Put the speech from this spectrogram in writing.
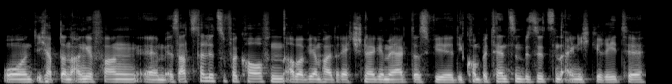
Und ich habe dann angefangen, ähm, Ersatzteile zu verkaufen, aber wir haben halt recht schnell gemerkt, dass wir die Kompetenzen besitzen, eigentlich Geräte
